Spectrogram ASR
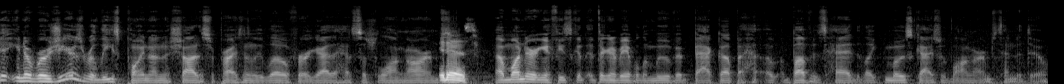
Yeah, you know, Rozier's release point on a shot is surprisingly low for a guy that has such long arms. It is. I'm wondering if he's if they're going to be able to move it back up above his head, like most guys with long arms tend to do.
